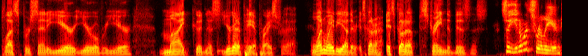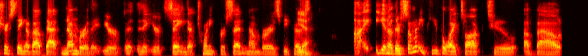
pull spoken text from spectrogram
plus percent a year, year over year, my goodness, you're going to pay a price for that. One way or the other, it's going to it's going to strain the business. So you know what's really interesting about that number that you're that you're saying that 20% number is because yeah. I you know there's so many people I talk to about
